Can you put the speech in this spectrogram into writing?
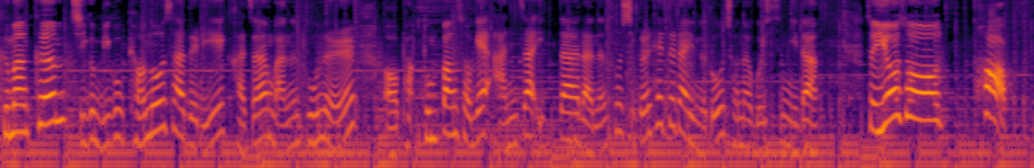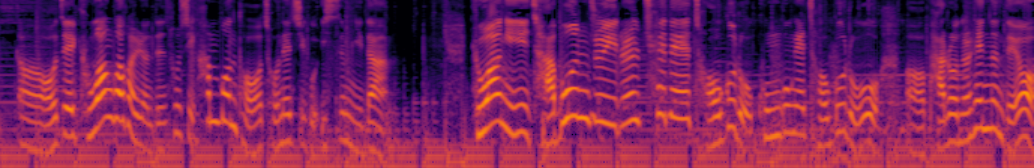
그만큼 지금 미국 변호사들이 가장 많은 돈을 어, 돈방석에 앉아 있다라는 소식을 헤드라인으로 전하고 있습니다. 자, 이어서 팝 어, 어제 교황과 관련된 소식 한 번 더 전해지고 있습니다. 교황이 자본주의를 최대의 적으로 공공의 적으로 어, 발언을 했는데요.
